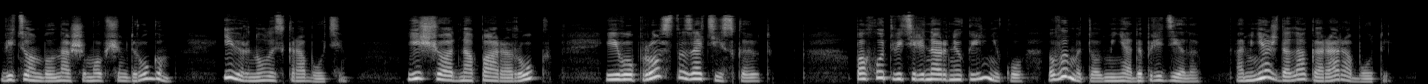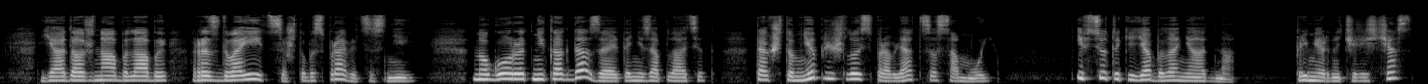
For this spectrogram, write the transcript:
ведь он был нашим общим другом, и вернулась к работе. Еще одна пара рук, и его просто затискают. Поход в ветеринарную клинику вымотал меня до предела, а меня ждала гора работы. Я должна была бы раздвоиться, чтобы справиться с ней. Но город никогда за это не заплатит, так что мне пришлось справляться самой. И все-таки я была не одна. Примерно через час,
